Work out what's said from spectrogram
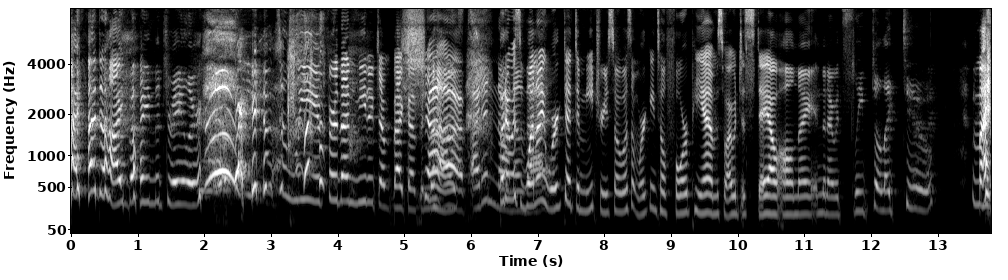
I had to hide behind the trailer for him to leave for then me to jump back up Shut in the house. up. I didn't know. But it was when I worked at Dimitri, so I wasn't working until 4 p.m. So I would just stay out all night and then I would sleep till like 2. My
